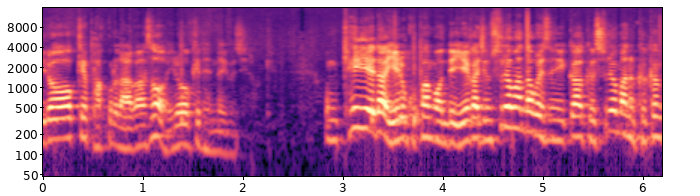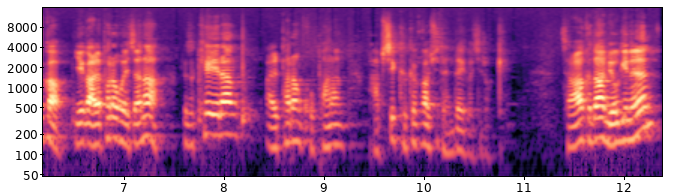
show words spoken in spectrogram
이렇게 밖으로 나가서 이렇게 된다 이거지. 이렇게. 그럼 k에다 얘를 곱한 건데 얘가 지금 수렴한다고 했으니까 그 수렴하는 극한값 얘가 알파라고 했잖아. 그래서 k랑 알파랑 곱하는 값이 극한값이 된다 이거지 이렇게. 자, 그 다음 여기는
